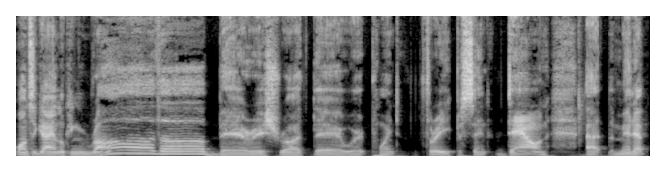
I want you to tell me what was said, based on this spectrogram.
Once again, looking rather bearish right there. We're at point 3% down at the minute.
